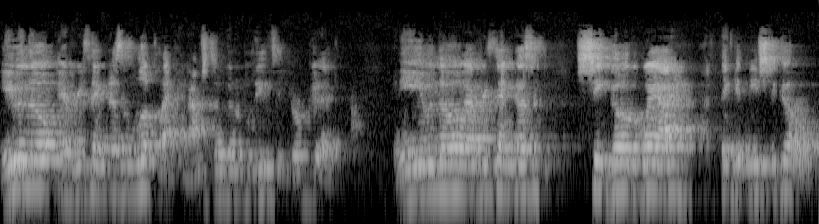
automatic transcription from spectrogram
even though everything doesn't look like it, I'm still going to believe that you're good. And even though everything doesn't see, go the way I, I think it needs to go,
